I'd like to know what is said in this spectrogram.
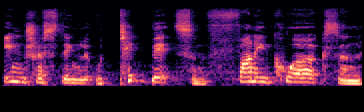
interesting little tidbits and funny quirks and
